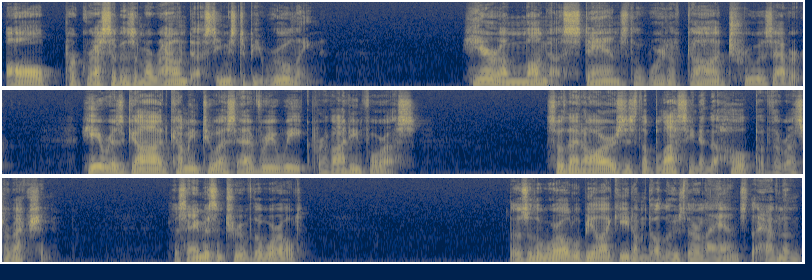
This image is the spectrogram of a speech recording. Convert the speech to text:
all progressivism around us seems to be ruling, here among us stands the Word of God true as ever. Here is God coming to us every week, providing for us, so that ours is the blessing and the hope of the resurrection. The same isn't true of the world. Those of the world will be like Edom. They'll lose their lands, the heaven and,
